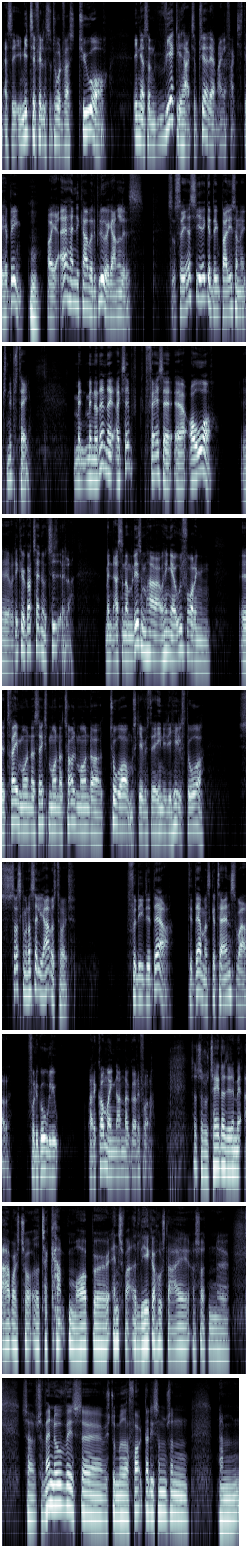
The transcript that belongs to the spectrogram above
altså i mit tilfælde, så tog det først 20 år, inden jeg sådan virkelig har accepteret, at jeg mangler faktisk det her ben. Mm. Og jeg er handicappet, og det bliver ikke anderledes. Så, så jeg siger ikke, at det er bare lige sådan et knipstag. Men, men når den acceptfase er over, øh, og det kan jo godt tage noget tid, eller, men altså når man ligesom har afhængig af udfordringen, øh, 3 måneder, 6 måneder, 12 måneder, to år måske, hvis det er en af de helt store, så skal man også selv i arbejdstøjet. Fordi det er der, det er der, man skal tage ansvaret for det gode liv. Og der kommer ingen andre, der gør det for dig. Så, så du taler det der med arbejdstøjet, tage kampen op, øh, ansvaret ligger hos dig og sådan. Øh. Så, så hvad nu, hvis, øh, hvis du møder folk, der ligesom sådan,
